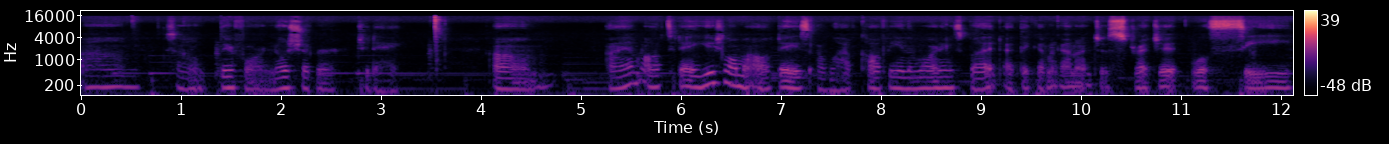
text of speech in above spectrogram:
um, so therefore, no sugar today. Um, I am off today. Usually on my off days, I will have coffee in the mornings, but I think I'm gonna just stretch it. We'll see.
